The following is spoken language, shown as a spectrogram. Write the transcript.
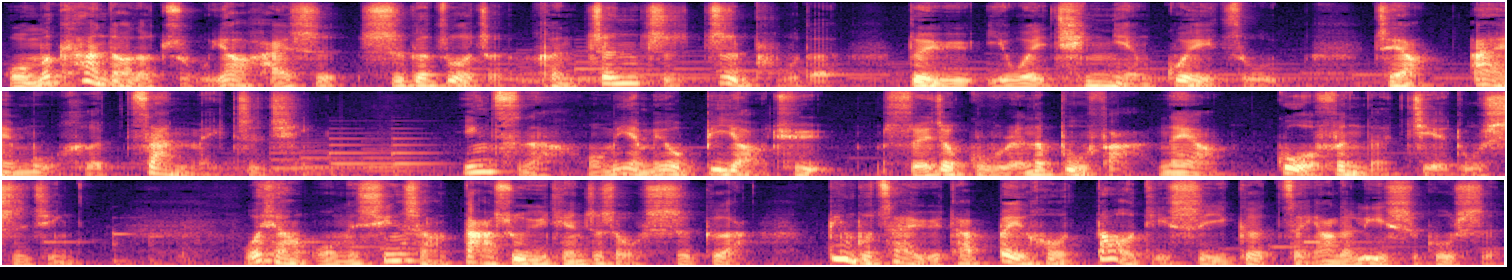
我们看到的主要还是诗歌作者很真挚质朴的对于一位青年贵族这样。爱慕和赞美之情，因此呢，我们也没有必要去随着古人的步伐那样过分的解读《诗经》。我想，我们欣赏《大叔于田》这首诗歌啊，并不在于它背后到底是一个怎样的历史故事，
